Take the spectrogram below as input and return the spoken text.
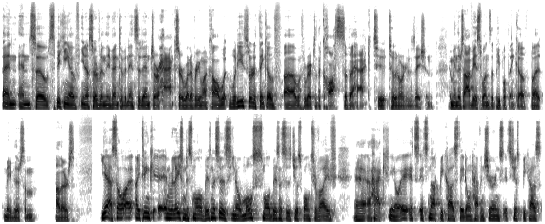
And and so speaking of, you know, sort of in the event of an incident or hacks or whatever you want to call it, what, what do you sort of think of uh, with regard to the costs of a hack to to an organization? I mean, there's obvious ones that people think of, but maybe there's some others. Yeah, so I, I, think in relation to small businesses, you know, most small businesses just won't survive uh, a hack. You know, it's it's not because they don't have insurance; it's just because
